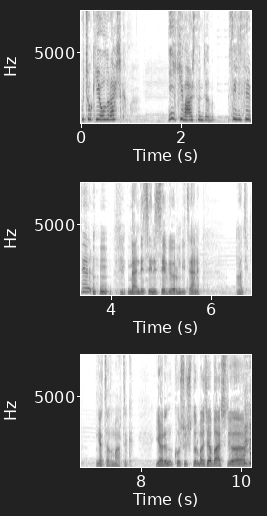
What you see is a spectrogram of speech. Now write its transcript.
Bu çok iyi olur aşkım. İyi ki varsın canım. Seni seviyorum. ben de seni seviyorum bir tane. Hadi yatalım artık. Yarın koşuşturmaca başlıyor.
